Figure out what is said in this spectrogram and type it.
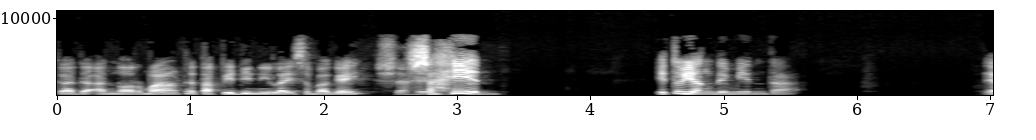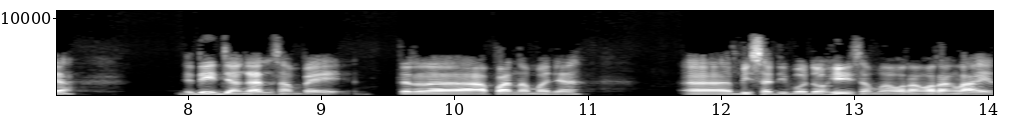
keadaan normal tetapi dinilai sebagai syahid. syahid. Itu yang diminta. Ya. Jadi jangan sampai ter apa namanya? Uh, bisa dibodohi sama orang-orang lain.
